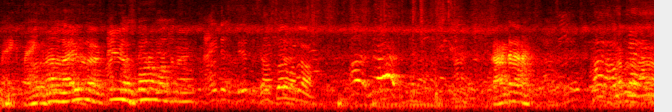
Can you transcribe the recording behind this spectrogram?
மைக் மைக் நான் லைவ்ல டிவில ஸ்கோர பார்த்தனே. நைட் சேர்த்து ஸ்கோர கரெக்ட் தானே? சார் அவுட் உட்காருங்க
